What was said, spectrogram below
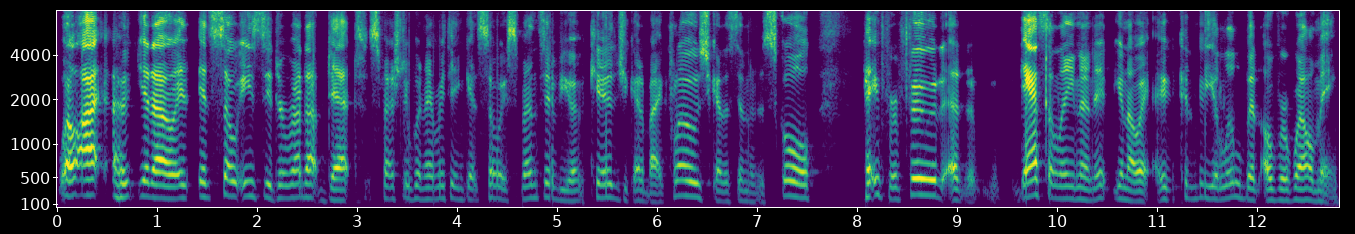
Well, I, uh, you know, it, it's so easy to run up debt, especially when everything gets so expensive. You have kids, you got to buy clothes, you got to send them to school, pay for food and uh, gasoline, and it, you know, it, it can be a little bit overwhelming.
